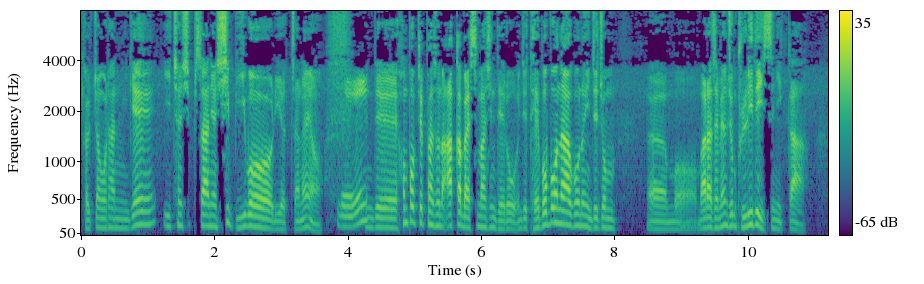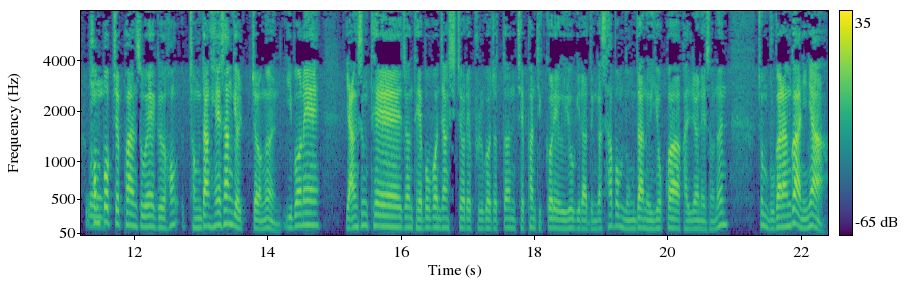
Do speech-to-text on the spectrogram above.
결정을 한 게 2014년 12월이었잖아요. 네. 근데 헌법재판소는 아까 말씀하신 대로 이제 대법원하고는 이제 좀, 어, 뭐, 말하자면 좀 분리돼 있으니까 네. 헌법재판소의 그 헌- 정당 해상 결정은 이번에 양승태 전 대법원장 시절에 불거졌던 재판 뒷거래 의혹이라든가 사법농단 의혹과 관련해서는 좀 무관한 거 아니냐,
